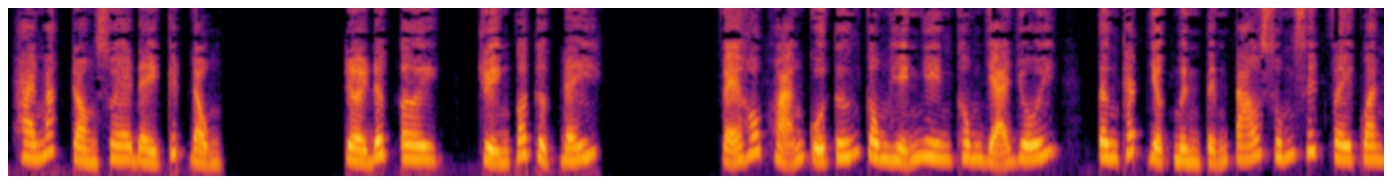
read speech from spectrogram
hai mắt tròn xoe đầy kích động. Trời đất ơi, chuyện có thực đấy. Vẻ hốt hoảng của tướng công hiển nhiên không giả dối, tân khách giật mình tỉnh táo súng xít vây quanh.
